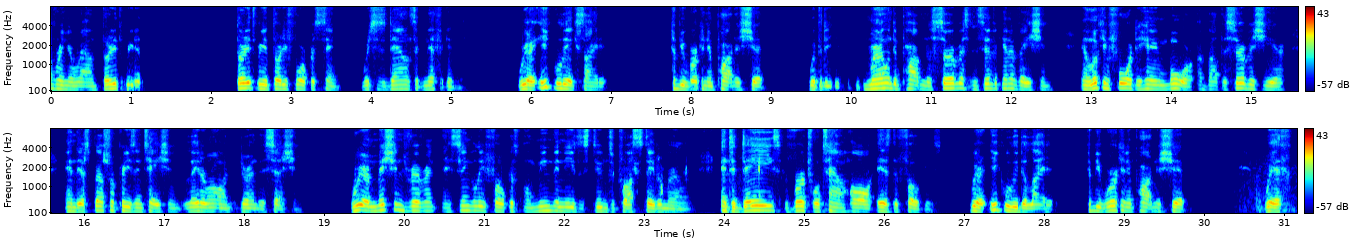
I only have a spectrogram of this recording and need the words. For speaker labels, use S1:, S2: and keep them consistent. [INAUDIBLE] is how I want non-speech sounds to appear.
S1: hovering around 33 to 33 to 34 percent, which is down significantly. We are equally excited to be working in partnership with the Maryland Department of Service and Civic Innovation and looking forward to hearing more about the service year and their special presentation later on during this session. We are mission driven and singly focused on meeting the needs of students across the state of Maryland. And today's virtual town hall is the focus. We are equally delighted to be working in partnership with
